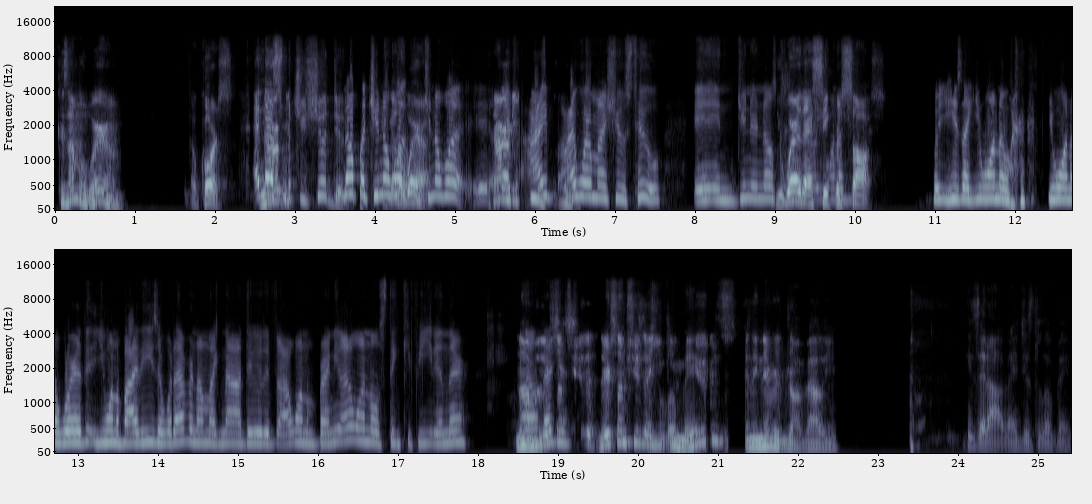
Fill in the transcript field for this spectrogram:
because I'm gonna wear them. Of course. And They're that's already- what you should do. No, but you know gotta what? wear But you 'em. know what? Like I, used, I wear my shoes too, and Junior knows. you wear that "Oh, secret wanna- sauce. But he's like, you want to, you want to wear the, you want to buy these or whatever, and I'm like, nah, dude. If I want them brand new, I don't want those stinky feet in there. You No, know, but there's some, just- shoes that, there's some shoes that you can use and they never drop value. He said, "Ah, man, just a little bit."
